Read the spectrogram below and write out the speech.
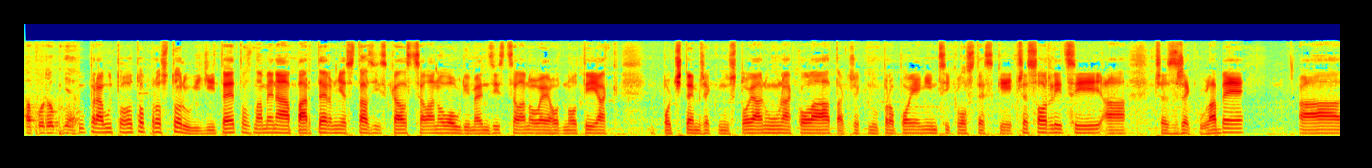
a podobně. Úpravu tohoto prostoru vidíte, to znamená parter města získal zcela novou dimenzi, zcela nové hodnoty, jak počtem řeknu stojanů na kola, tak řeknu propojením cyklostezky přes Orlici a přes řeku Labe a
